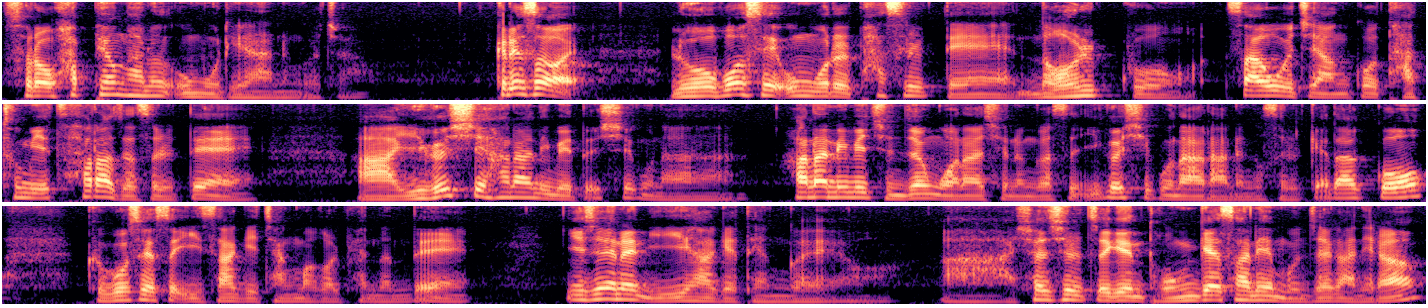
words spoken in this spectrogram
서로 화평하는 우물이라는 거죠. 그래서 로봇의 우물을 팠을 때 넓고 싸우지 않고 다툼이 사라졌을 때 아, 이것이 하나님의 뜻이구나. 하나님이 진정 원하시는 것은 이것이구나라는 것을 깨닫고 그곳에서 이삭이 장막을 폈는데 이제는 이해하게 된 거예요. 아, 현실적인 돈 계산의 문제가 아니라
